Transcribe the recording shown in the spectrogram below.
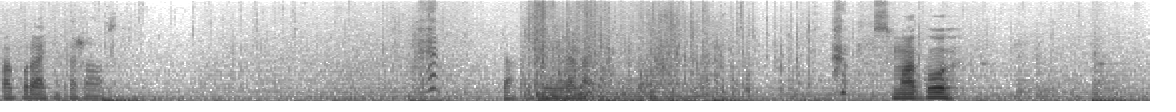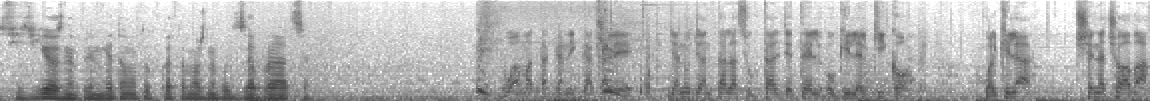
Поаккуратнее, пожалуйста. Так, верно. Смогу. Серьезно, блин, я думал, тут куда-то можно будет забраться. Walkila, shena choabach.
